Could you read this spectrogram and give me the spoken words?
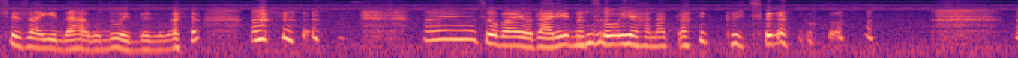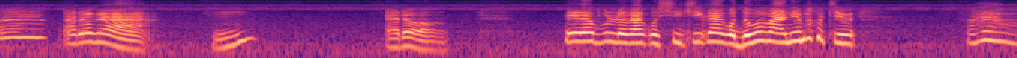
세상이다 하고 누워있는 거 봐요. 아유 저 봐요. 다리는 저 위에 하나 딱 걸쳐갖고. 아유, 아롱아. 응? 아롱 배가 불러갖고 씩씩하고 너무 많이 먹지 아유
